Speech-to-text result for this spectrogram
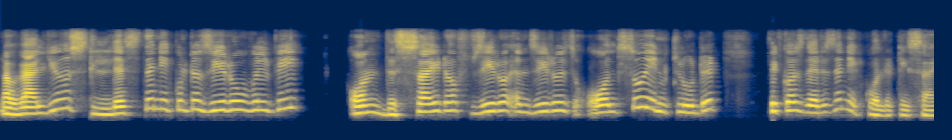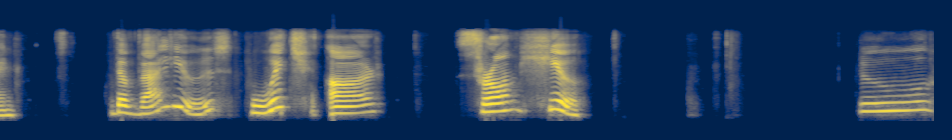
Now values less than equal to 0 will be on this side of 0 and 0 is also included because there is an equality sign. The values which are from here to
